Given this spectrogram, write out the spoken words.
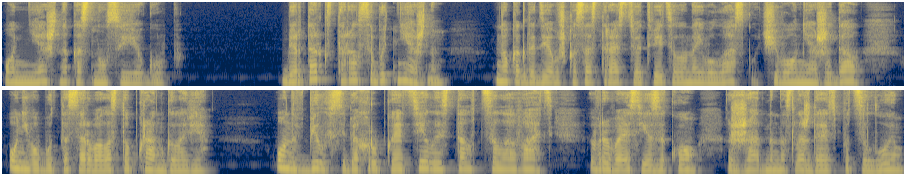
он нежно коснулся ее губ. Бертарк старался быть нежным, но когда девушка со страстью ответила на его ласку, чего он не ожидал, у него будто сорвало стоп-кран в голове. Он вбил в себя хрупкое тело и стал целовать, врываясь языком, жадно наслаждаясь поцелуем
